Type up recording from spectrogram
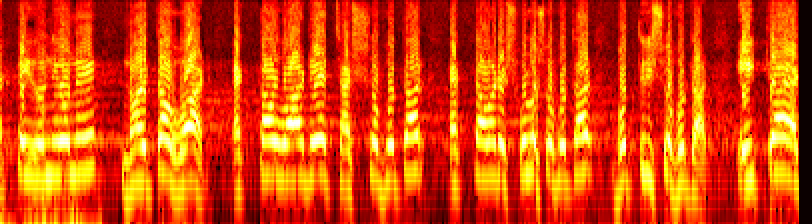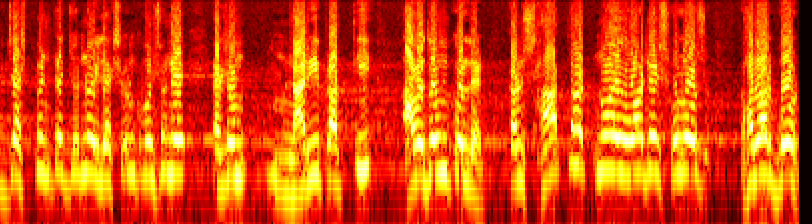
একটা ইউনিয়নে নয়টা ওয়ার্ড একটা ওয়ার্ডে চারশো ভোটার একটা ওয়ার্ডে ষোলোশো ভোটার বত্রিশশো ভোটার। এইটা অ্যাডজাস্টমেন্টের জন্য ইলেকশন কমিশনে একজন নারী প্রার্থী আবেদন করলেন। কারণ সাত আট নয় ওয়ার্ডে ষোলো হাজার ভোট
